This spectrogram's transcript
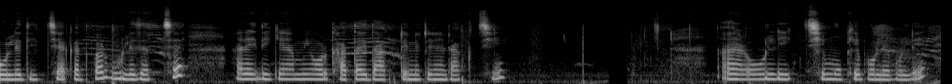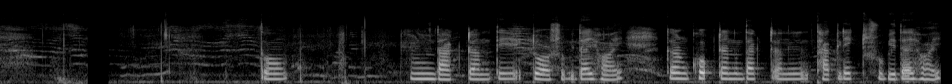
বলে দিচ্ছি এক আধবার ভুলে যাচ্ছে। আর এদিকে আমি ওর খাতায় দাগ টেনে টেনে রাখছি। আর ও লিখছে মুখে বলে বলে। তো দাগ টানতে একটু অসুবিধাই হয়। কারণ খোপ টানা, দাগ টান, থাকলে একটু সুবিধাই হয়।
